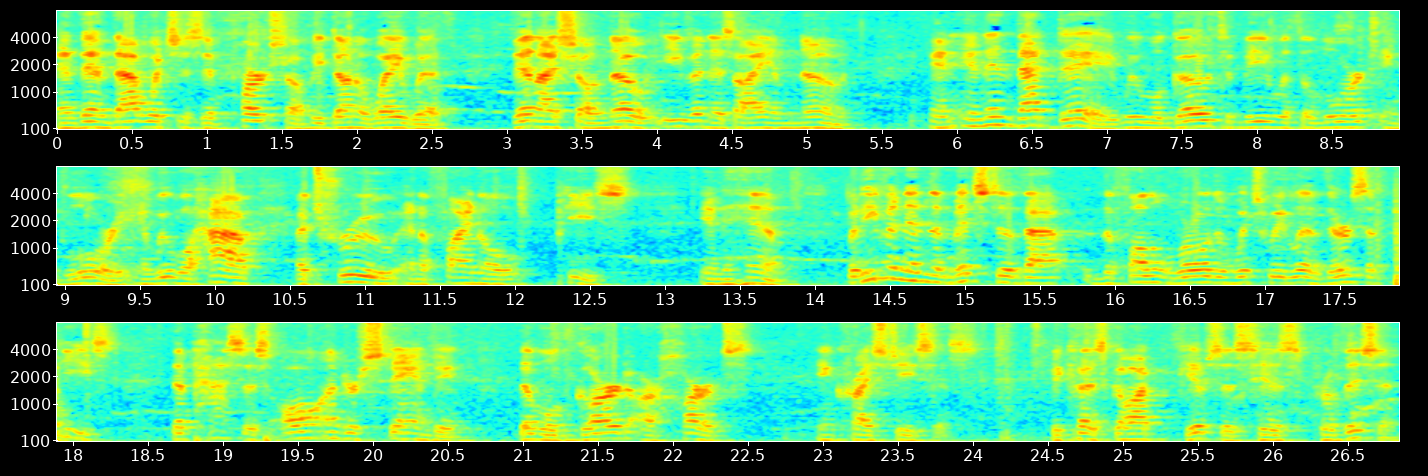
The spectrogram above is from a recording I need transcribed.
and then that which is in part shall be done away with. Then I shall know, even as I am known. And, and in that day we will go to be with the Lord in glory, and we will have a true and a final peace in Him. But even in the midst of that, the fallen world in which we live, there's a peace that passes all understanding that will guard our hearts in Christ Jesus because God gives us His provision.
